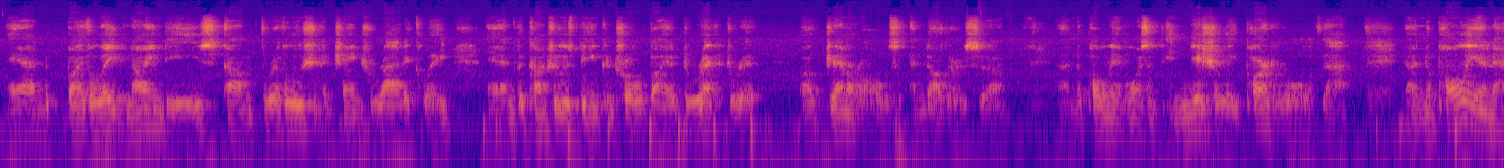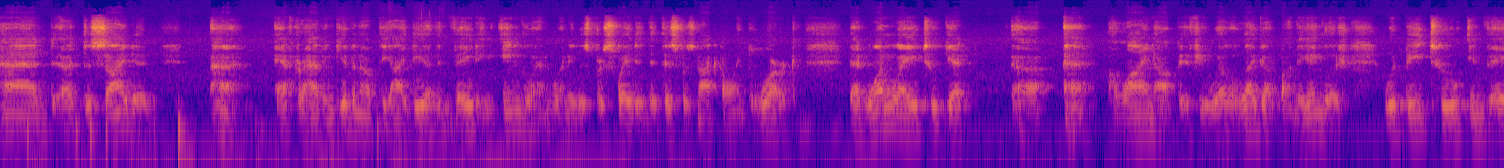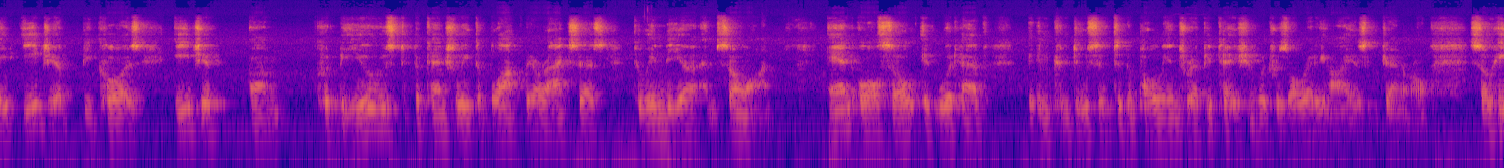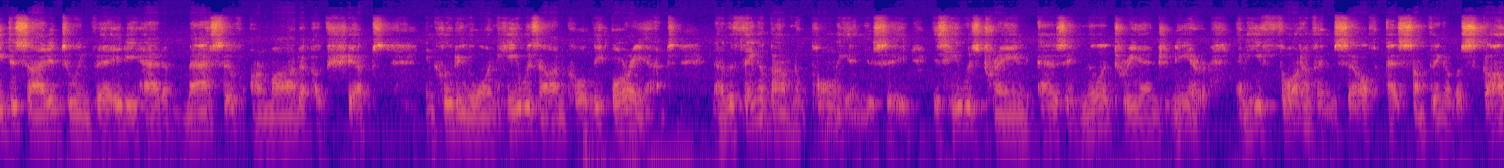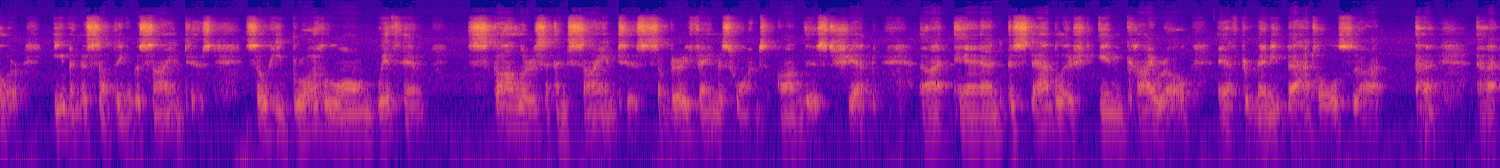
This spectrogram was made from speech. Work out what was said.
And by the late 90s, um, the revolution had changed radically, and the country was being controlled by a directorate of generals and others. Uh, uh, Napoleon wasn't initially part of all of that. Uh, Napoleon had uh, decided, after having given up the idea of invading England when he was persuaded that this was not going to work, that one way to get uh, a line up, if you will, a leg up on the English, would be to invade Egypt because Egypt um, could be used potentially to block their access to India and so on. And also, it would have been conducive to Napoleon's reputation, which was already high as a general. So he decided to invade. He had a massive armada of ships, including the one he was on called the Orient. Now, the thing about Napoleon, you see, is he was trained as a military engineer, and he thought of himself as something of a scholar, even as something of a scientist. So he brought along with him scholars and scientists, some very famous ones, on this ship, uh, and established in Cairo, after many battles, uh, uh,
